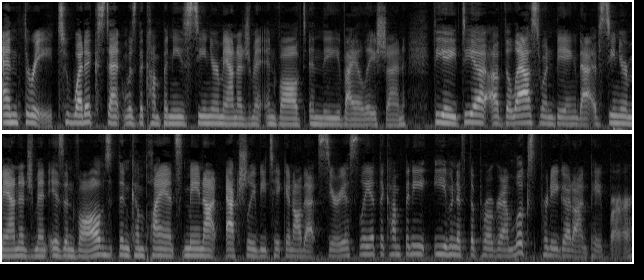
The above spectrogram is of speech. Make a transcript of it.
And three, to what extent was the company's senior management involved in the violation? The idea of the last one being that if senior management is involved, then compliance may not actually be taken all that seriously at the company, even if the program looks pretty good on paper.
